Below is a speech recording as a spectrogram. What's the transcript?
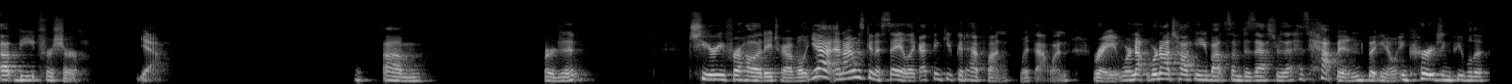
Upbeat for sure. Yeah. Um urgent cheery for holiday travel. Yeah, and I was to say like I think you could have fun with that one, right? We're not we're not talking about some disaster that has happened, but you know, encouraging people to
